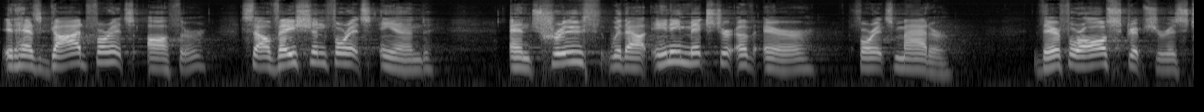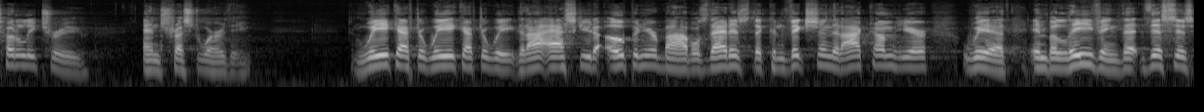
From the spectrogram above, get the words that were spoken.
It has God for its author, salvation for its end, and truth without any mixture of error for its matter. Therefore, all scripture is totally true and trustworthy. Week after week after week, that I ask you to open your Bibles. That is the conviction that I come here with in believing that this is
